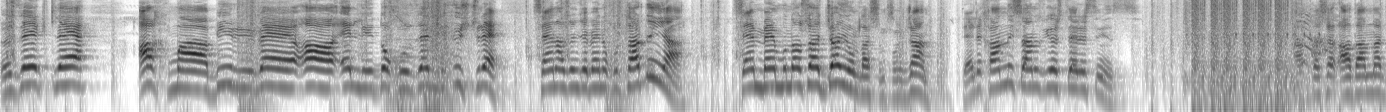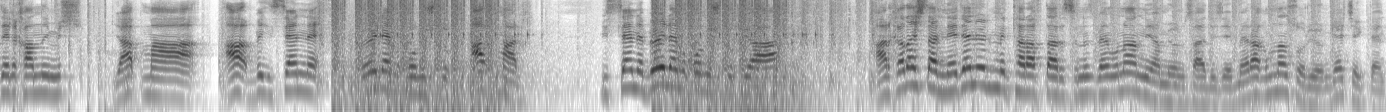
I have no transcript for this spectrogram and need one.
Özellikle Akma 1 VA 59 53 re Sen az önce beni kurtardın ya. Sen ben bundan sonra can yoldaşımsın can. Delikanlıysanız gösterirsiniz. Arkadaşlar adamlar delikanlıymış. Yapma. Aa, biz seninle böyle mi konuştuk? Akmar. Biz seninle böyle mi konuştuk ya? Arkadaşlar neden ölme taraftarısınız? Ben bunu anlayamıyorum sadece. Merakımdan soruyorum gerçekten.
